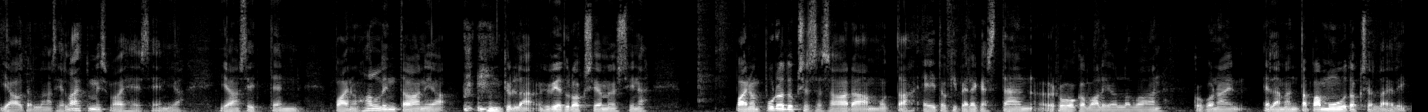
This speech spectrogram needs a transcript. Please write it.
jaotellaan siihen laihtumisvaiheeseen ja, ja sitten painon hallintaan, ja kyllä hyviä tuloksia myös siinä painon pudotuksessa saadaan, mutta ei toki pelkästään ruokavaliolla, vaan kokonain elämäntapa muutoksella, eli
